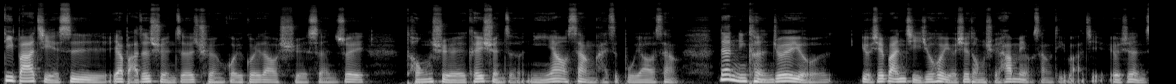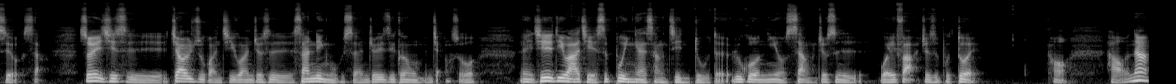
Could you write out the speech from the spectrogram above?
第八节是要把这选择权回归到学生，所以同学可以选择你要上还是不要上。那你可能就会有。有些班级就会有些同学他没有上第八节，有些人是有上，所以其实教育主管机关就是三令五申，就一直跟我们讲说，诶，其实第八节是不应该上进度的，如果你有上就是违法，就是不对。好，好，那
